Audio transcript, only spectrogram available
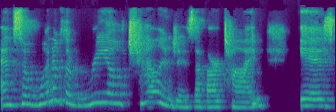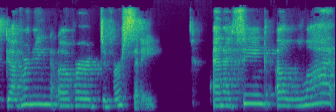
And so, one of the real challenges of our time is governing over diversity. And I think a lot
